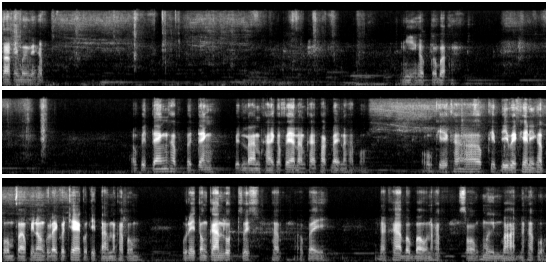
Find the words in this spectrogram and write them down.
ตาร์ทให้เมืองเลยครับนี่ครับกระบะ เอาไปแต่งครับไปแต่งเป็นร้านขายกาแฟร้านขายผักได้นะครับผมโอเคครับคลิปดีไว้แค่นี้ครับผมฝากพี่น้องกดไลค์กดแชร์กดติดตามนะครับผมผู้ใดต้องการลดสวยครับเอาไปราคาเบาๆนะครับสองหมื่นบาทนะครับผม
